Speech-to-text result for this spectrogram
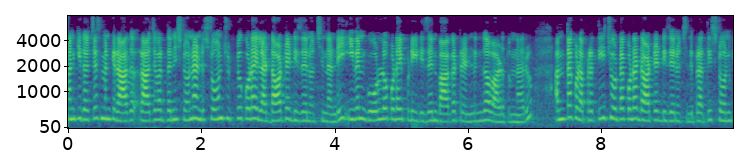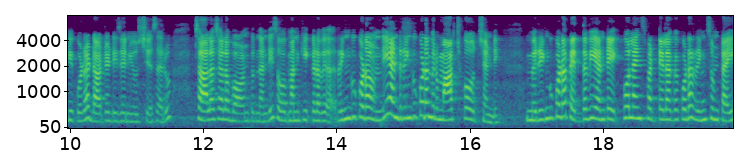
మనకి ఇది వచ్చేసి మనకి రాజ రాజవర్ధని స్టోన్ అండ్ స్టోన్ చుట్టూ కూడా ఇలా డాటెడ్ డిజైన్ వచ్చిందండి. ఈవెన్ గోల్డ్లో కూడా ఇప్పుడు ఈ డిజైన్ బాగా ట్రెండింగ్గా వాడుతున్నారు. అంతా కూడా ప్రతి చోట కూడా డాటెడ్ డిజైన్ వచ్చింది. ప్రతి స్టోన్కి కూడా డాటెడ్ డిజైన్ యూస్ చేశారు. చాలా చాలా బాగుంటుందండి. సో మనకి ఇక్కడ రింగ్ కూడా ఉంది. అండ్ రింగ్ కూడా మీరు మార్చుకోవచ్చండి. రింగ్ కూడా పెద్దవి అంటే ఎక్కువ లైన్స్ పట్టేలాగా కూడా రింగ్స్ ఉంటాయి.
